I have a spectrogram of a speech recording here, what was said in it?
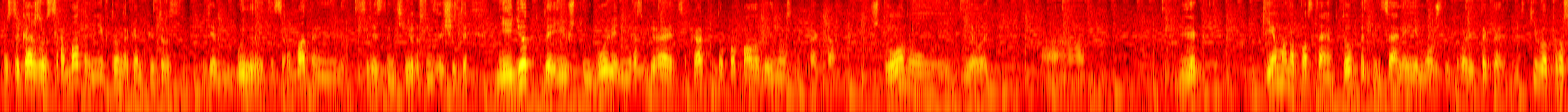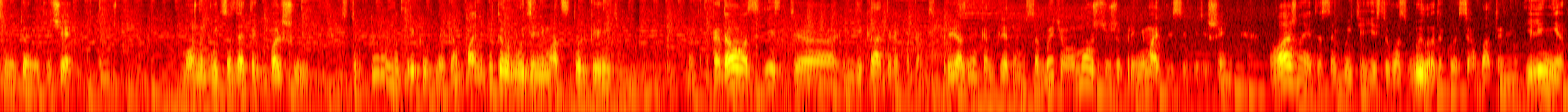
После каждого срабатывания никто на компьютер, где было это срабатывание, средства антивирусной защиты, не идет туда и уж тем более не разбирается, как туда попала вредоносная программа, что она умеет делать, а, для кем она поставлена, кто потенциально ей может управлять и так далее. На такие вопросы никто не отвечает, потому что можно будет создать так большую структуру внутри крупной компании, которая будет заниматься только этим. Когда у вас есть э, индикаторы, потом, привязанные к конкретному событию, вы можете уже принимать для себя решение, важно это событие, если у вас было такое срабатывание или нет.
